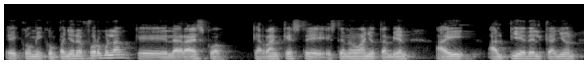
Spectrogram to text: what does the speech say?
eh, con mi compañero de fórmula, que le agradezco que arranque este, este nuevo año también ahí al pie del cañón.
